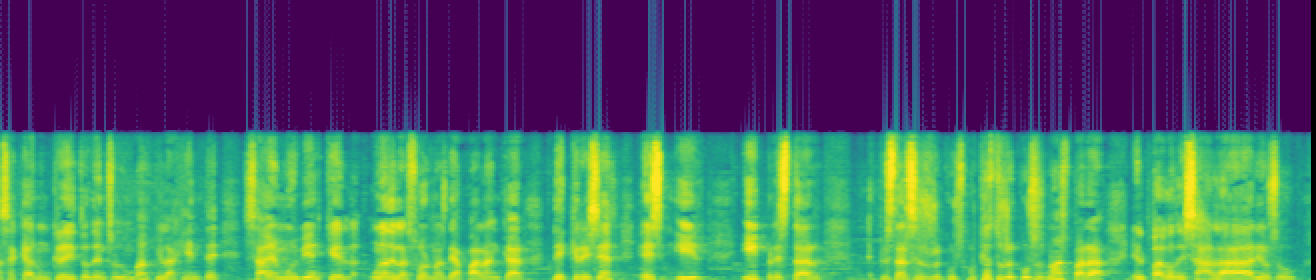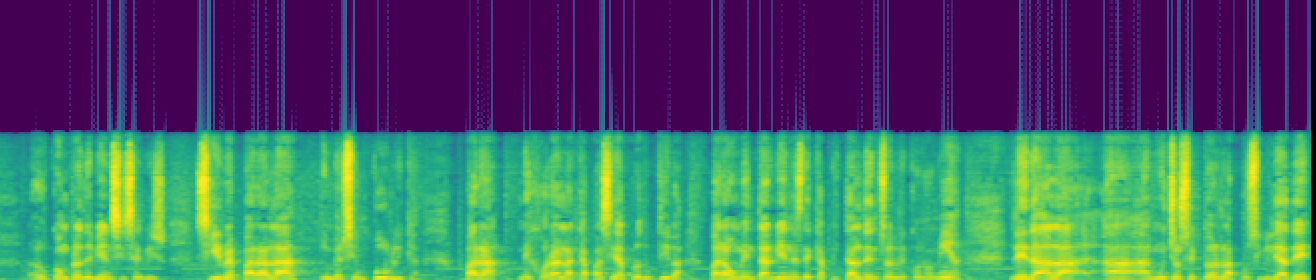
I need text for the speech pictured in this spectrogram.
sacar un crédito dentro de un banco. Y la gente sabe muy bien que una de las formas de apalancar, de crecer, es ir y prestar prestarse esos recursos, porque estos recursos no es para el pago de salarios o compra de bienes y servicios, sirve para la inversión pública para mejorar la capacidad productiva, para aumentar bienes de capital dentro de la economía. Le da a, muchos sectores la posibilidad de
